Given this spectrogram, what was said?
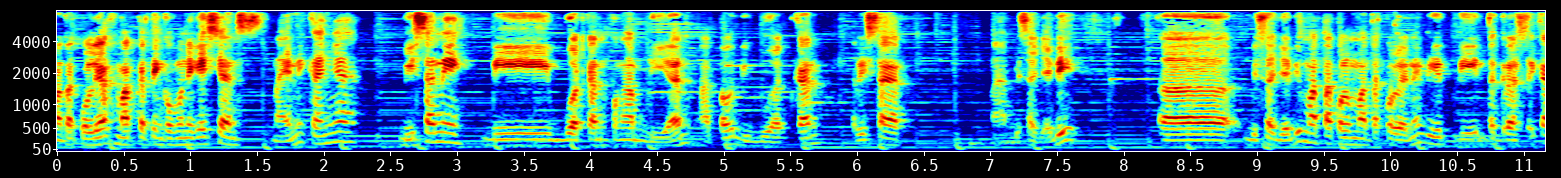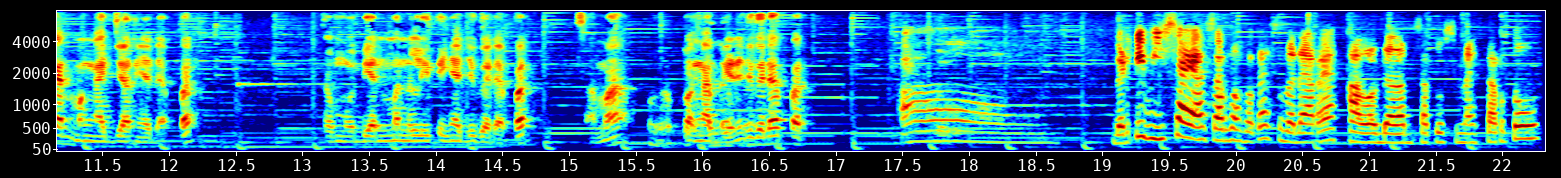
mata kuliah marketing communications. Nah ini kayaknya bisa nih dibuatkan pengabdian atau dibuatkan riset. Nah bisa jadi eh, bisa jadi mata kuliah mata kuliah ini di- diintegrasikan mengajarnya dapat, kemudian menelitinya juga dapat, sama pengabdiannya juga dapat. Oh, berarti bisa ya, Sar? Maksudnya sebenarnya kalau dalam satu semester tuh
